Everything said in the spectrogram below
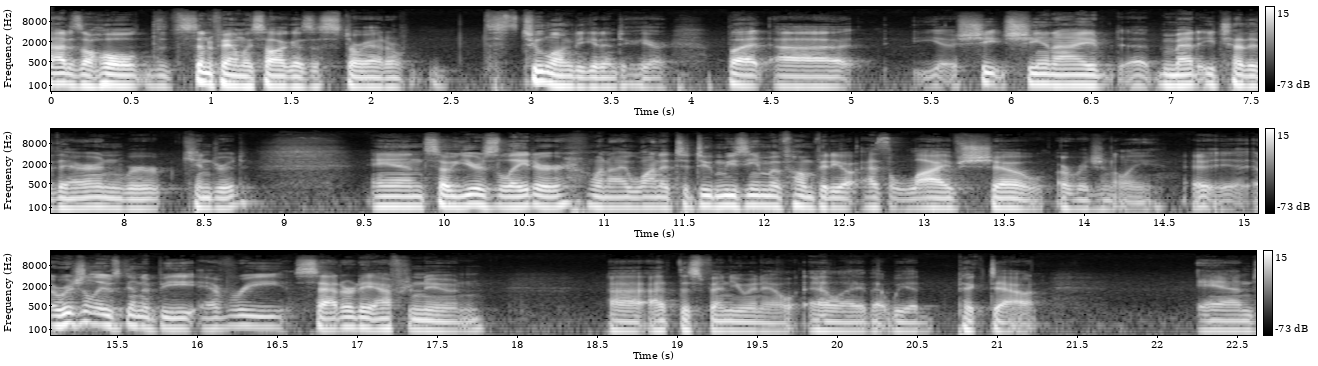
That is a whole the Cinefamily saga is a story I don't. It's too long to get into here, but uh, she she and I uh, met each other there and we're kindred. And so years later, when I wanted to do Museum of Home Video as a live show originally, uh, originally it was going to be every Saturday afternoon uh, at this venue in LA that we had picked out. And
